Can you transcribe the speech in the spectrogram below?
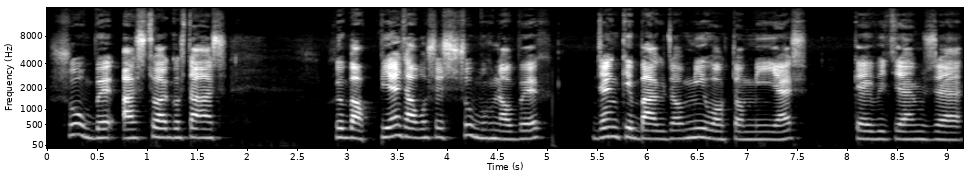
szuby, aż całego stać chyba 5 albo 6 szubów nowych. Dzięki bardzo, miło to mi jest, kiedy widziałem, że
